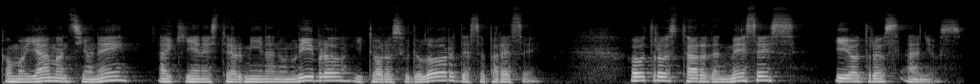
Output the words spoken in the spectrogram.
Como ya mencioné, hay quienes terminan un libro y todo su dolor desaparece. Otros tardan meses y otros años.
